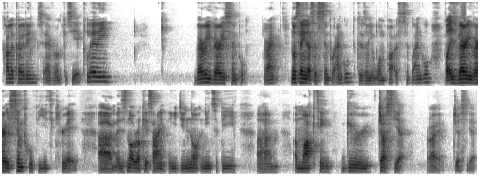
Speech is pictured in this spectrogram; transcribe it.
color coding so everyone can see it clearly. Very, very simple, right? Not saying that's a simple angle because there's only one part that's a simple angle, but it's very, very simple for you to create. Um, it's not rocket science and you do not need to be um, a marketing guru just yet, right? Just yet.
